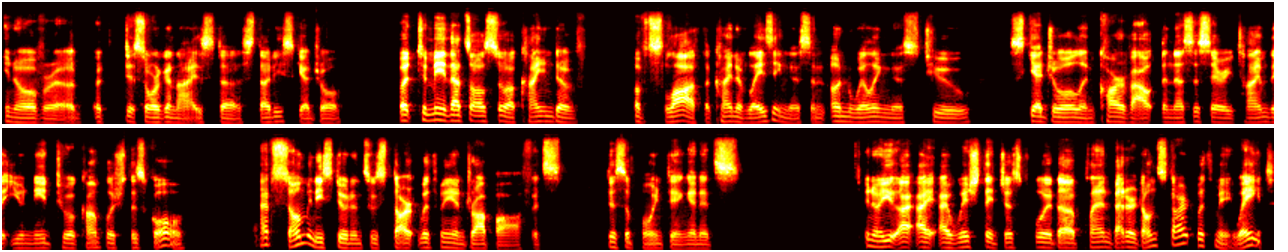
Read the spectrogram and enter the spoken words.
you know over a, a disorganized uh, study schedule. But to me that's also a kind of of sloth a kind of laziness and unwillingness to schedule and carve out the necessary time that you need to accomplish this goal. I have so many students who start with me and drop off. It's disappointing and it's you know you i i wish they just would uh, plan better. Don't start with me. Wait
